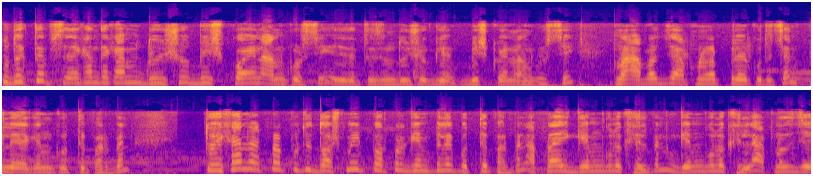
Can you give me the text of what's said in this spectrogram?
তো দেখতে পাচ্ছেন, এখান থেকে আমি দুইশো বিশ কয়েন আর্ন করছি। এই যে দেখতেছেন, দুইশো বিশ কয়েন আর্ন করছি। আবার যে আপনারা প্লে করতে চান প্লে অ্যাগেন করতে পারবেন। তো এখানে আপনার প্রতি দশ মিনিট পর পর গেম প্লে করতে পারবেন। আপনারা এই গেমগুলো খেলবেন। গেমগুলো খেললে আপনাদের যে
